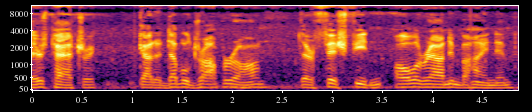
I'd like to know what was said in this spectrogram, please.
There's Patrick. Got a double dropper on. There are fish feeding all around him, behind him.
